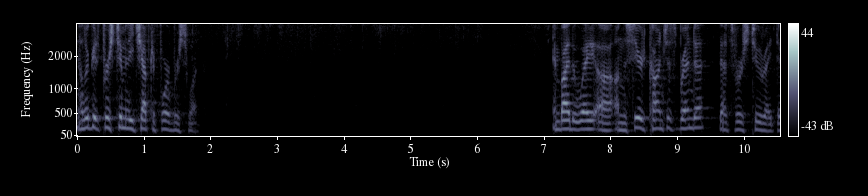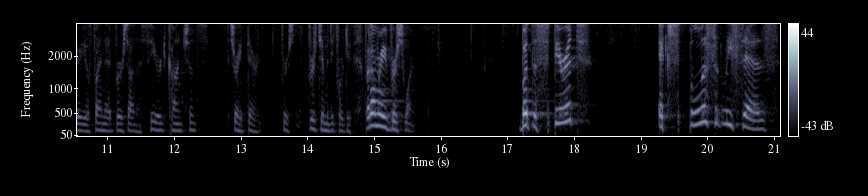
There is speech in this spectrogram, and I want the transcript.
Now look at 1 Timothy chapter 4, verse 1. And by the way, uh, on the seared conscience, Brenda, that's verse 2 right there. You'll find that verse on the seared conscience. It's right there, First, First Timothy 4 2. But I'm going to read verse 1. But the Spirit explicitly says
